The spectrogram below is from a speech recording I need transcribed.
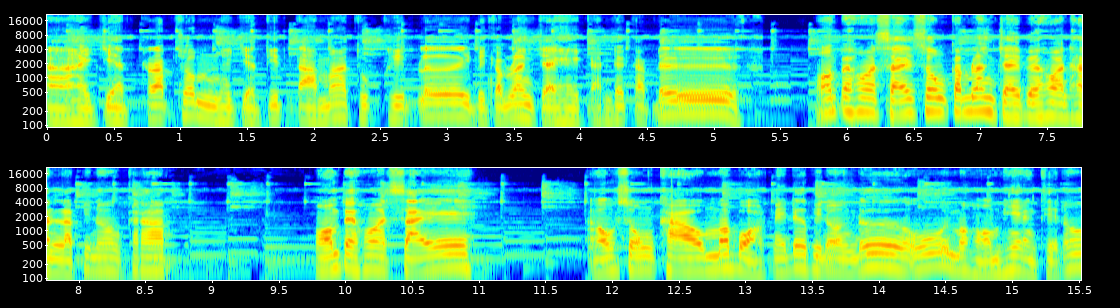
อ่าให้เกียรติรับชมให้เกียรติติดตามมาทุกคลิปเลย เป็นกำลังใจให้กันเด้อครับเด้อหอมไปหอดใสส่งกำลังใจไปหอดหันหลับพี่น้องครับหอมไปหอดใส เอาทรงข่าวมาบอกในเด้อพี่น้องเด้อโอ้ยมาหอมแห้งเถิดโอ้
